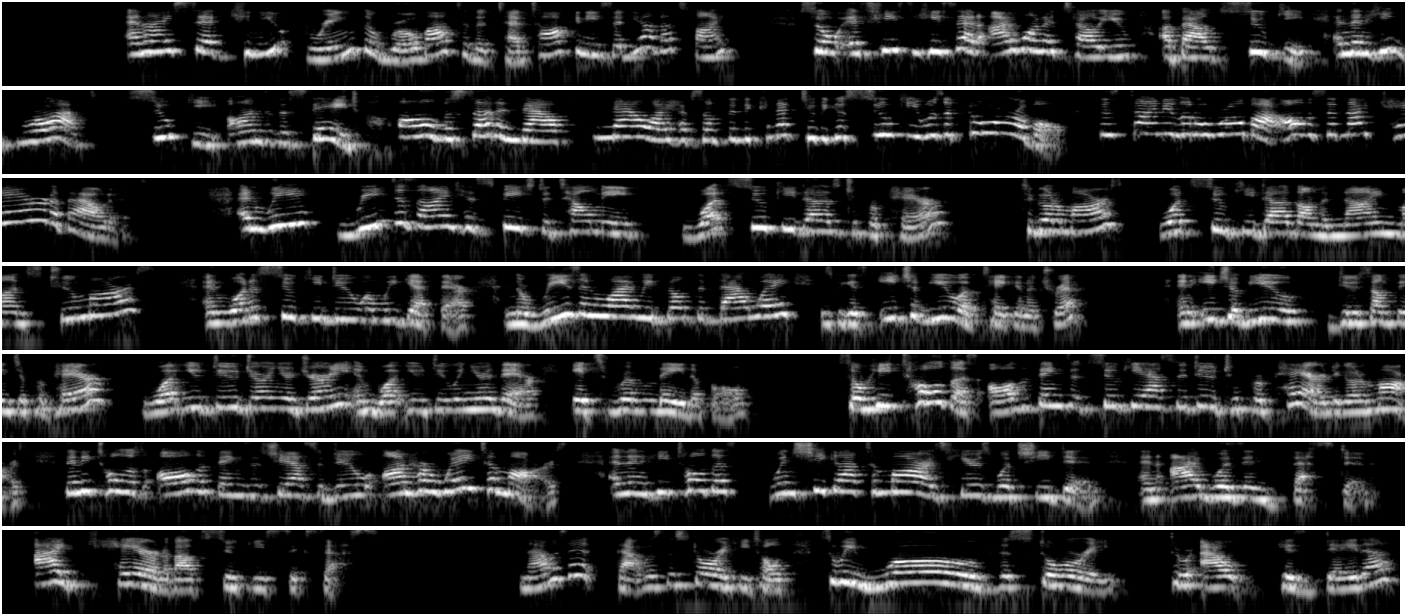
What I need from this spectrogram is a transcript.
And I said, can you bring the robot to the TED Talk? And he said, yeah, that's fine. So as he, he said, I want to tell you about Suki. And then he brought Suki onto the stage. All of a sudden now, now I have something to connect to because Suki was adorable. This tiny little robot, all of a sudden I cared about it. And we redesigned his speech to tell me what Suki does to prepare to go to Mars, what Suki does on the nine months to Mars, and what does Suki do when we get there? And the reason why we built it that way is because each of you have taken a trip and each of you do something to prepare, what you do during your journey and what you do when you're there. It's relatable. So he told us all the things that Suki has to do to prepare to go to Mars. Then he told us all the things that she has to do on her way to Mars. And then he told us when she got to Mars, here's what she did. And I was invested. I cared about Suki's success. And that was it. That was the story he told. So he wove the story throughout his data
